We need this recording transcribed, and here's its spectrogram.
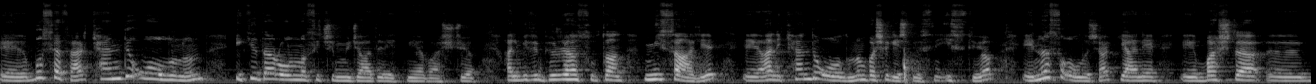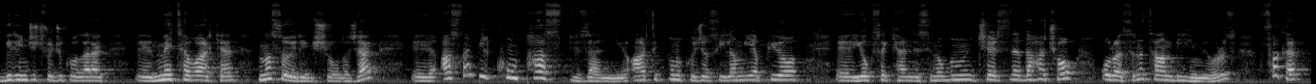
e, bu sefer kendi oğlunun iktidar olması için mücadele etmeye başlıyor. Hani bizim Hürrem Sultan misali e, hani kendi oğlunun başa geçmesini istiyor. E, nasıl olacak? Yani e, başta e, birinci çocuk olarak e, Mete varken nasıl öyle bir şey olacak? E, aslında bir kumpas düzenliyor. Artık bunu kocasıyla mı yapıyor e, yoksa kendisi mi? Bunun içerisinde daha çok orasını tam bilmiyoruz. Fakat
